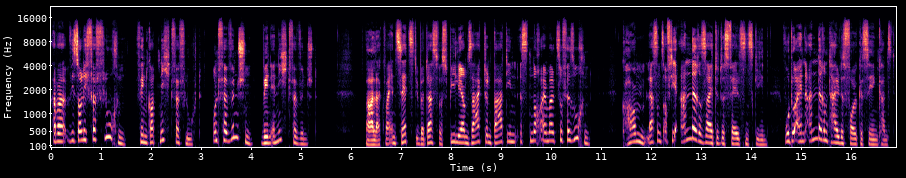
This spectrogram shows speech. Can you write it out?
Aber wie soll ich verfluchen, wen Gott nicht verflucht, und verwünschen, wen er nicht verwünscht? Balak war entsetzt über das, was Biliam sagte, und bat ihn, es noch einmal zu versuchen. Komm, lass uns auf die andere Seite des Felsens gehen, wo du einen anderen Teil des Volkes sehen kannst,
